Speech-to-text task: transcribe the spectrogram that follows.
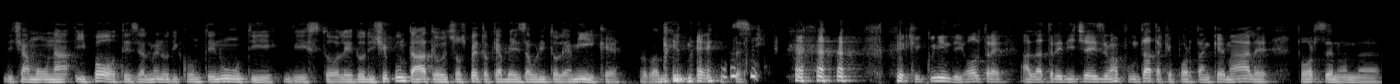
diciamo una ipotesi almeno di contenuti, visto le 12 puntate, ho il sospetto che abbia esaurito le amiche, probabilmente. Sì. e che quindi oltre alla tredicesima puntata che porta anche male, forse non,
